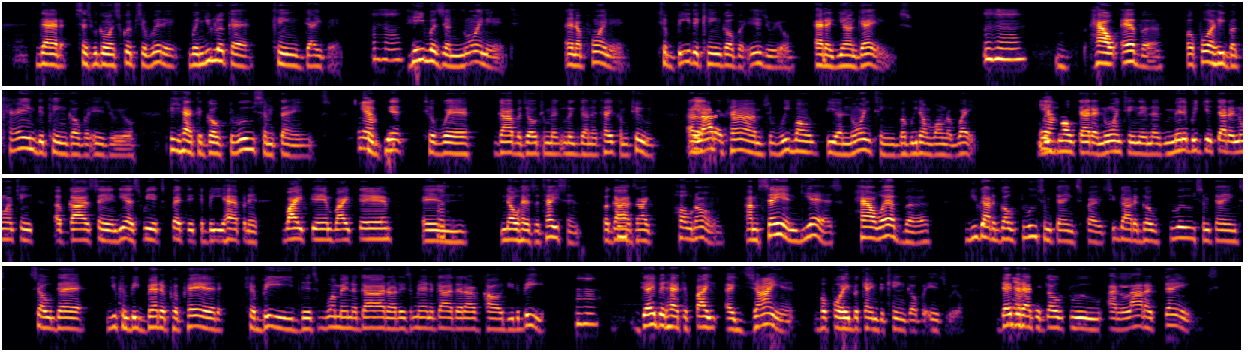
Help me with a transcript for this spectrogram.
that since we're going scripture with it, when you look at King David, mm-hmm. he was anointed and appointed to be the king over Israel at a young age. Mm-hmm. However, before he became the king over Israel, he had to go through some things yeah. to get to where God was ultimately going to take him to. A yeah. lot of times we want the anointing, but we don't want to wait. Yeah. We want that anointing. And the minute we get that anointing of God saying, Yes, we expect it to be happening right then, right there, mm. and mm no hesitation. But mm. God's mm like, hold on. I'm saying yes. However, you got to go through some things first. You got to go through some things so that you can be better prepared to be this woman of God or this man of God that I've called you to be. Mm-hmm. David had to fight a giant before he became the king over Israel. David yeah. had to go through a lot of things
